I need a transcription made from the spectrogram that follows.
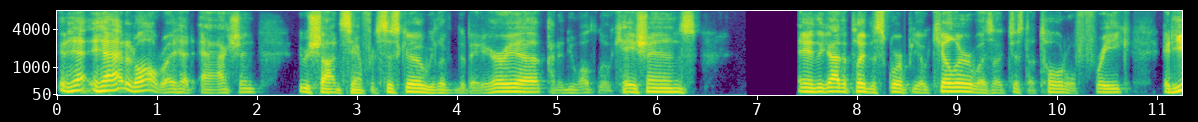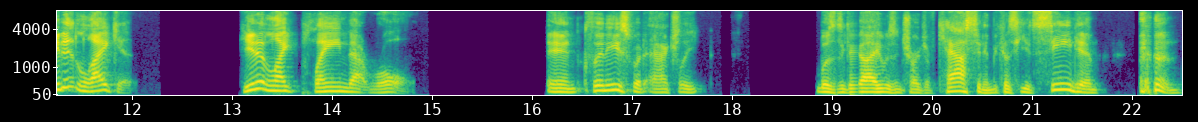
It had, it had it all, right? It had action. It was shot in San Francisco. We lived in the Bay Area, kind of knew all the locations. And the guy that played the Scorpio killer was a, just a total freak. And he didn't like it. He didn't like playing that role. And Clint Eastwood actually was the guy who was in charge of casting him because he had seen him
